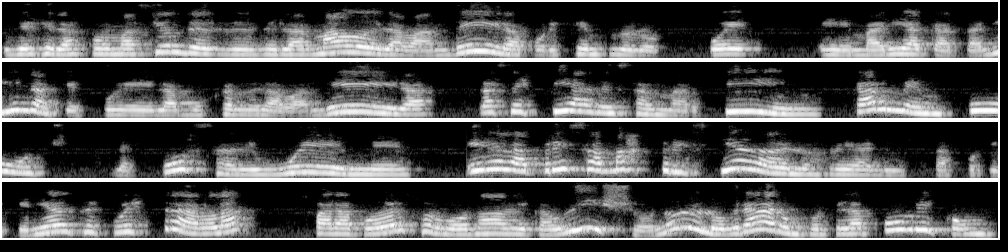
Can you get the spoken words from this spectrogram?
desde la formación, desde el armado de la bandera, por ejemplo, lo que fue eh, María Catalina, que fue la mujer de la bandera, las espías de San Martín, Carmen Puch, la esposa de Güemes, era la presa más preciada de los realistas, porque querían secuestrarla para poder sorbonar al caudillo. No lo lograron, porque la pobre con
